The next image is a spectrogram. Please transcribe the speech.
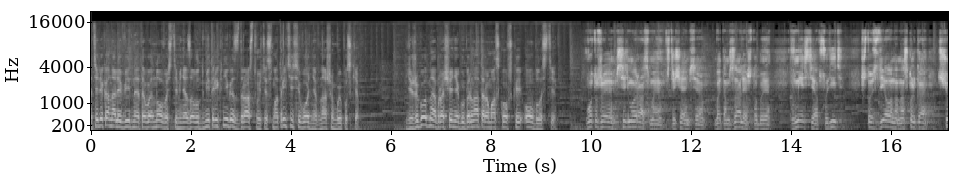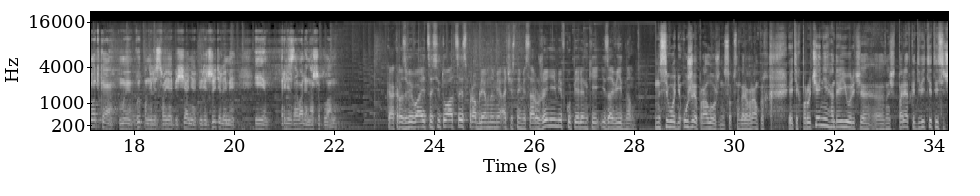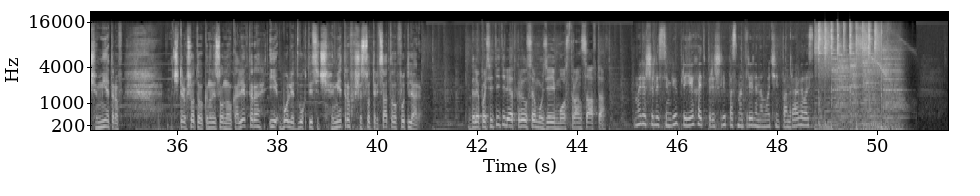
На телеканале «Видное ТВ» новости. Меня зовут Дмитрий Книга. Здравствуйте. Смотрите сегодня в нашем выпуске. Ежегодное обращение губернатора Московской области. Вот уже седьмой раз мы встречаемся в этом зале, чтобы вместе обсудить, что сделано, насколько четко мы выполнили свои обещания перед жителями и реализовали наши планы. Как развивается ситуация с проблемными очистными сооружениями в Купеленке и Завидном. На сегодня уже проложено, собственно говоря, в рамках этих поручений Андрея Юрьевича, э, значит, порядка 9 тысяч метров 400-го канализационного коллектора и более 2000 метров 630-го футляра. Для посетителей открылся музей Мост Трансавто. Мы решили с семьей приехать, пришли, посмотрели, нам очень понравилось.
